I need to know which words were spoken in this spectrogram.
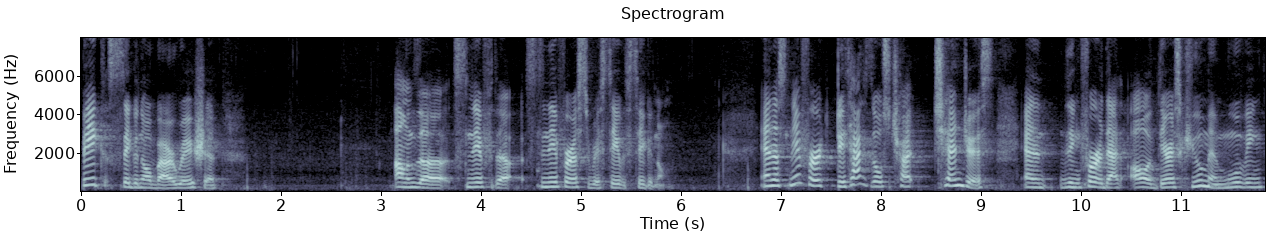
big signal variation on the, sniff, the sniffer's received signal. And the sniffer detects those ch changes and infer that, oh, there's human moving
